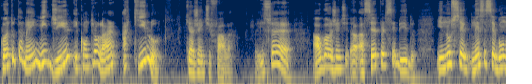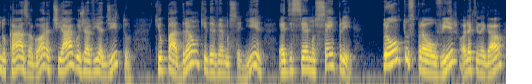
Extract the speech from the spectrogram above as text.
quanto também medir e controlar aquilo que a gente fala. Isso é algo a, gente, a, a ser percebido. E no, nesse segundo caso, agora, Tiago já havia dito que o padrão que devemos seguir é de sermos sempre prontos para ouvir, olha que legal,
